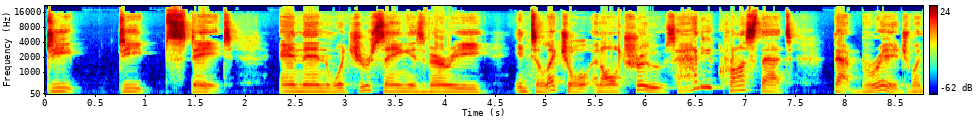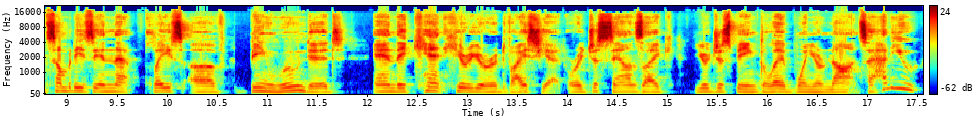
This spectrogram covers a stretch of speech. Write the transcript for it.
deep, deep state. And then what you're saying is very intellectual and all true. So how do you cross that that bridge when somebody's in that place of being wounded and they can't hear your advice yet, or it just sounds like you're just being glib when you're not. So, how do you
